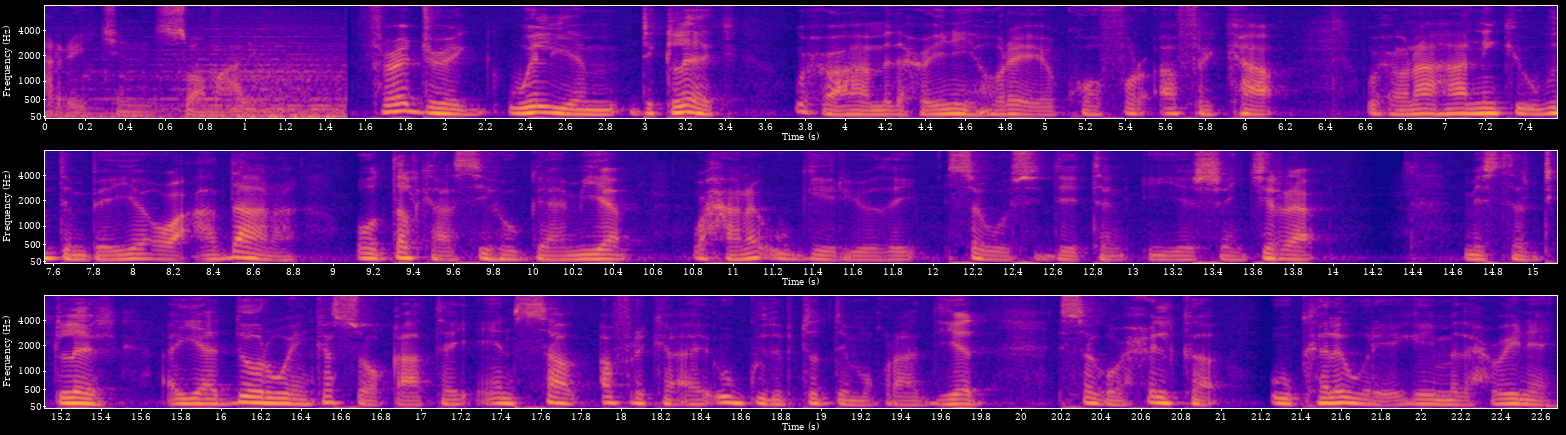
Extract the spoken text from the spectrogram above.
xariijin soomaali. Frederick william declerk wuxuu ahaa madaxweynihii hore ee koonfur africa wuxuuna ahaa ninkii ugu dambeeyay oo cadaan ah oo dalkaasi hogaamiya waxaana uu geeriyooday isagoo siddeetan iyo shan jira mr decler ayaa door weyn ka soo qaatay in south africa ay u gudubto dimuqraadiyad isagoo xilka uu kala wareegay madaxweyne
